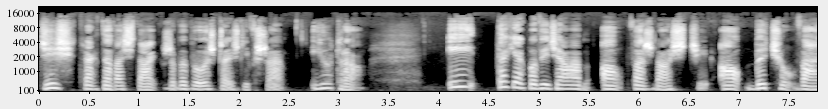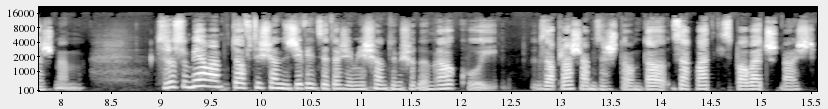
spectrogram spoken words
dziś traktować tak, żeby były szczęśliwsze jutro. I tak jak powiedziałam o ważności, o byciu ważnym. Zrozumiałam to w 1987 roku i zapraszam zresztą do zakładki Społeczność,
